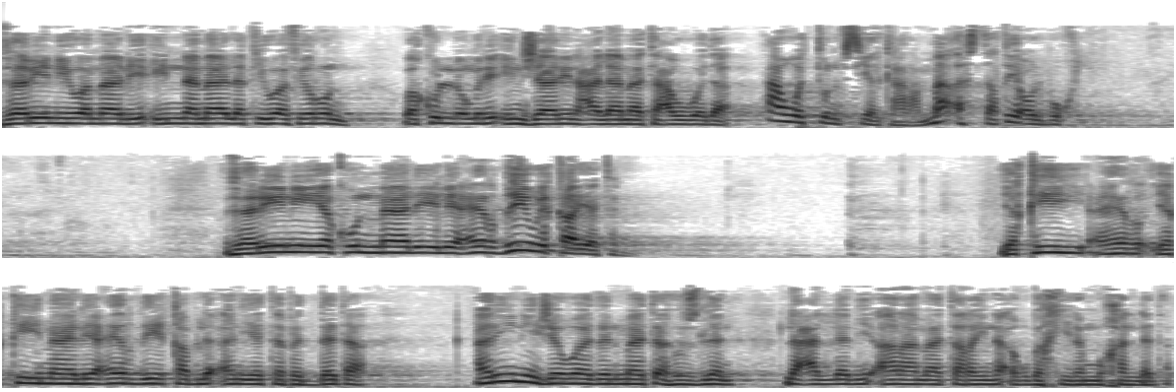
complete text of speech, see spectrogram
ذريني ومالي إن مالك وافر. وكل امرئ جار على ما تعود. عودت نفسي الكرم ما أستطيع البخل. ذريني يكن مالي لعرضي وقاية. يقي, عر يقي مالي عرضي قبل أن يتبدد. أريني جوادا مات هزلا لعلني أرى ما ترين أو بخيلا مخلدا.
